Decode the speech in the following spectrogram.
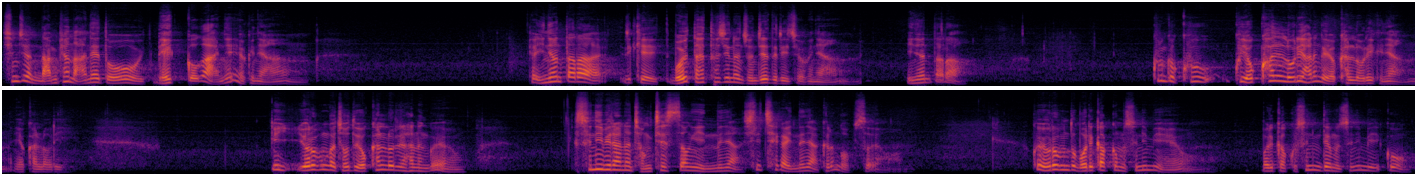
심지어 남편 아내도 내 거가 아니에요. 그냥. 그냥 인연 따라 이렇게 모였다 흩어지는 존재들이죠. 그냥 인연 따라. 그러니까 그, 그 역할놀이 하는 거예요. 역할놀이 그냥 역할놀이. 이- 여러분과 저도 역할놀이를 하는 거예요. 스님이라는 정체성이 있느냐, 실체가 있느냐 그런 거 없어요. 그 여러분도 머리 깎으면 스님이에요. 머리 깎고 스님 되면 스님이 있고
